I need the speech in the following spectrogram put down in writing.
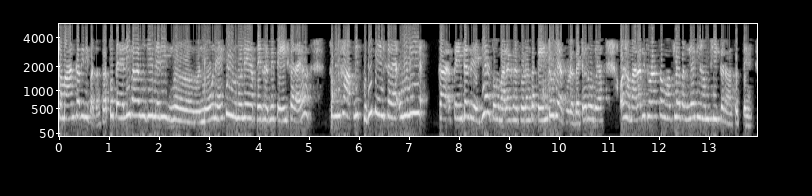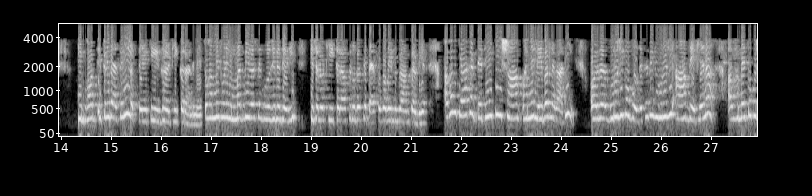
सामान का भी नहीं पता था। तो पहली बार मुझे मेरी नोन है, कोई उन्होंने अपने घर में पेंट कराया तो मैंने कहा, आपने खुद ही पेंट कराया? उन्होंने पेंटर भेज दिया तो हमारा घर थोड़ा सा पेंट हो गया, थोड़ा बेटर हो गया, और हमारा भी थोड़ा सा हौसला बन गया कि हम ठीक करा सकते हैं। कि बहुत, इतने पैसे नहीं लगते हैं कि घर ठीक कराने में। तो हमने थोड़ी हिम्मत भी वैसे गुरु जी ने दे दी कि चलो ठीक करा, फिर उधर से पैसों का भी इंतज़ाम कर दिया। अब हम क्या करते थे कि शाम, हमने लेबर लगा दी और गुरु जी को बोलते थे गुरु जी आप देख लेना, अब हमें तो कुछ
